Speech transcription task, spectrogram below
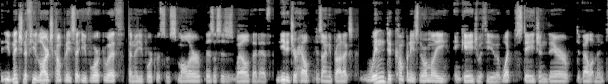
You mentioned a few large companies that you've worked with. I know you've worked with some smaller businesses as well that have needed your help designing products. When do companies normally engage with you? At what stage in their development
